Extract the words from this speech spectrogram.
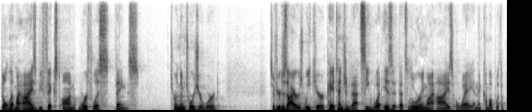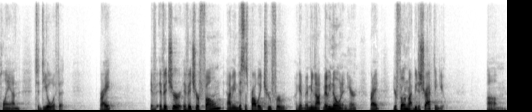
Don't let my eyes be fixed on worthless things. Turn them towards your word. So if your desire is weak here, pay attention to that. See what is it that's luring my eyes away and then come up with a plan to deal with it. Right? If, if, it's your, if it's your phone, I mean, this is probably true for, again, maybe not, maybe no one in here, right? Your phone might be distracting you. Um,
